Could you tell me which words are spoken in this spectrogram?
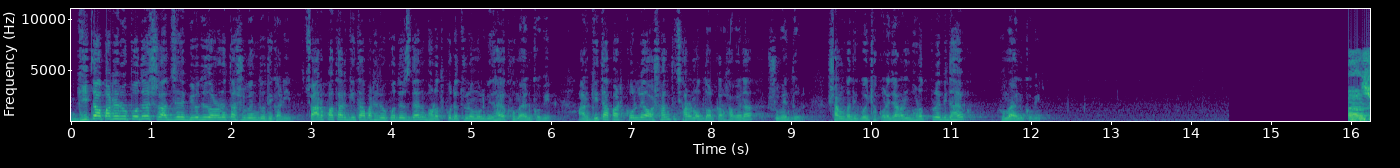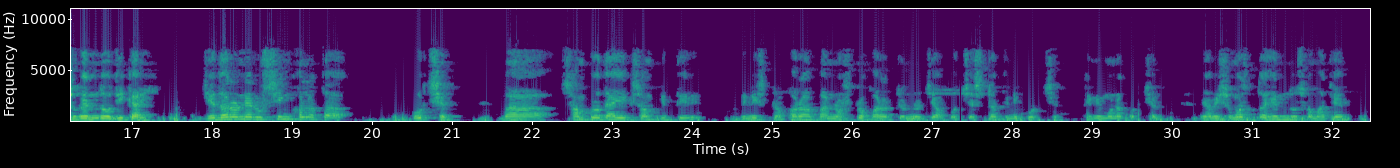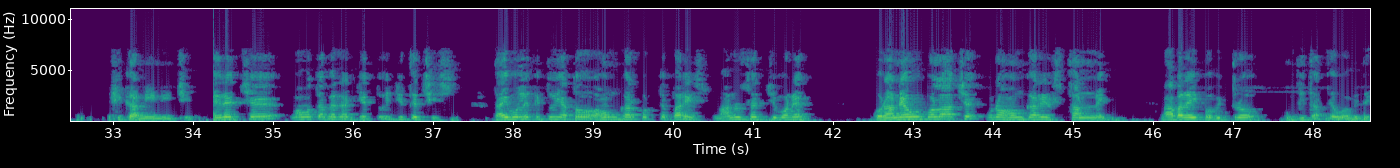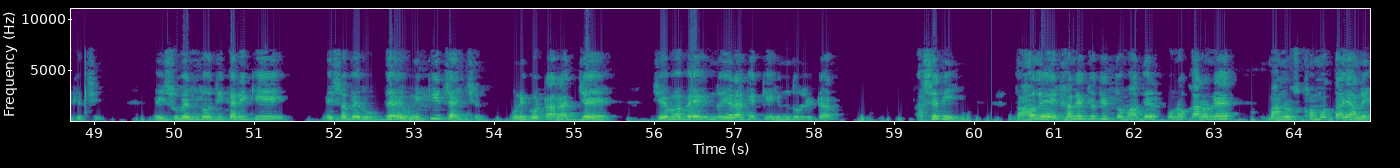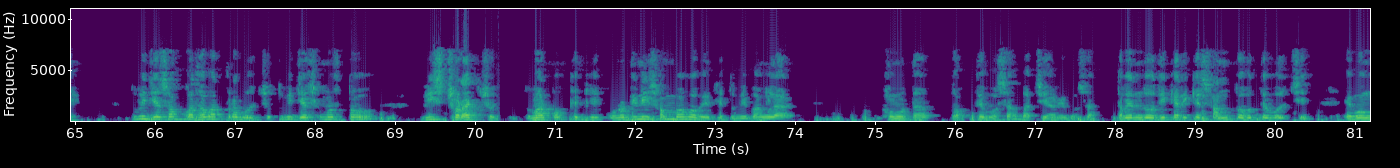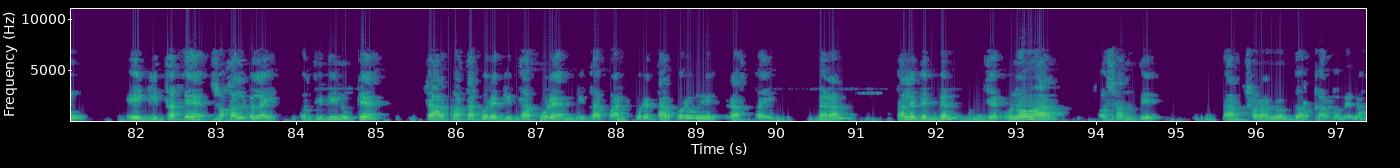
গীতা পাঠের উপদেশ রাজ্যের বিরোধী দলনেতা শুভেন্দু অধিকারীর চার পাতার গীতা পাঠের উপদেশ দেন ভরতপুরের তৃণমূল বিধায়ক হুমায়ুন কবির। আর গীতা পাঠ করলে অশান্তি ছাড়ানোর দরকার হবে না শুভেন্দুর। সাংবাদিক বৈঠক করে জানান ভরতপুরের বিধায়ক হুমায়ুন কবির। শুভেন্দু অধিকারী, যে ধরনের উচ্ছৃঙ্খলতা করছেন বা সাম্প্রদায়িক সম্প্রীতি বিনিষ্ট করা বা নষ্ট করার জন্য যে অপচেষ্টা তিনি করছেন তিনি মনে করছেন যে আমি সমস্ত হিন্দু সমাজের ঠিকা নিয়ে নিয়েছি? হেরেছে মমতা ব্যানার্জি, তুই জিতেছিস। তাই বলে কি তুই এত অহংকার করতে পারিস? মানুষের জীবনে কোরআনেও বলা আছে, কোনো অহংকারের স্থান নেই। আবার এই পবিত্র গীতাতেও আমি দেখেছি। এই শুভেন্দু অধিকারী কি এইসবের ঊর্ধ্বে? উনি কি চাইছেন? উনি গোটা রাজ্যে যেভাবে হিন্দু, এর আগে কি হিন্দু লিডার আসেনি? তাহলে এখানে যদি তোমাদের কোনো কারণে মানুষ ক্ষমতায় আনে, তুমি যেসব কথাবার্তা বলছো, তুমি যে সমস্ত বিষ ছড়াচ্ছ, তোমার পক্ষে কি কোনোদিনই সম্ভব হবে যে তুমি বাংলার ক্ষমতা তক্তে বসা বা চেয়ারে বসা? তবেন্দ্র অধিকারীকে শান্ত হতে বলছি এবং এই গীতাকে সকালবেলায় প্রতিদিন উঠে চার পাতা করে গীতা পড়ে, গীতা পাঠ করে তারপরে উনি রাস্তায় বেড়ান। তাহলে দেখবেন যে কোনো আর অশান্তি তার ছড়ানোর দরকার হবে না।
